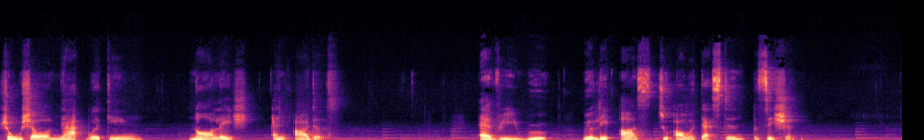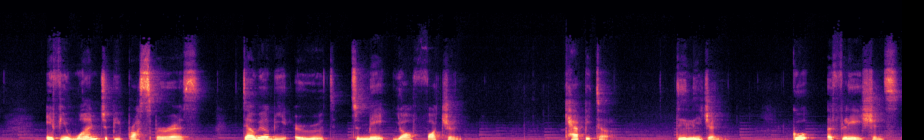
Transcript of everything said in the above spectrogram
social networking, knowledge, and others. Every route will lead us to our destined position. If you want to be prosperous, there will be a route to make your fortune. Capital, diligent, good affiliations,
